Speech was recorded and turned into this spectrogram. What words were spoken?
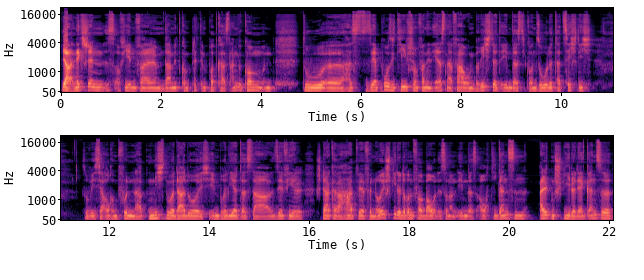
ja, Next Gen ist auf jeden Fall damit komplett im Podcast angekommen und du äh, hast sehr positiv schon von den ersten Erfahrungen berichtet, eben dass die Konsole tatsächlich so wie ich es ja auch empfunden habe, nicht nur dadurch eben brilliert, dass da sehr viel stärkere Hardware für neue Spiele drin verbaut ist, sondern eben, dass auch die ganzen alten Spiele, der ganze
